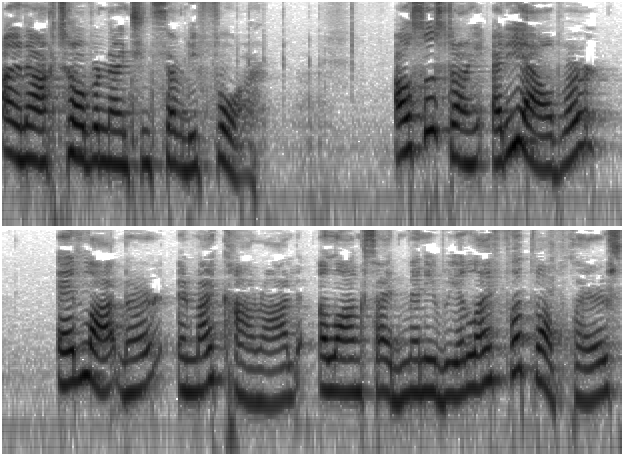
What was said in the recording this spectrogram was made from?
in October 1974. Also starring Eddie Albert, Ed Lauter, and Mike Conrad, alongside many real life football players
